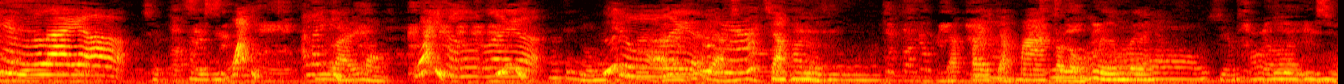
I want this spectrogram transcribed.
สียงอะไรอะอะไรหลายหมองเสียงอะไรอะน่าจะอยู่ในเสื้อผ้าอะไรสักอย่างจับจับไปจับมาก็หลงลืมเลยเสียงฮาโลวีนเสีย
